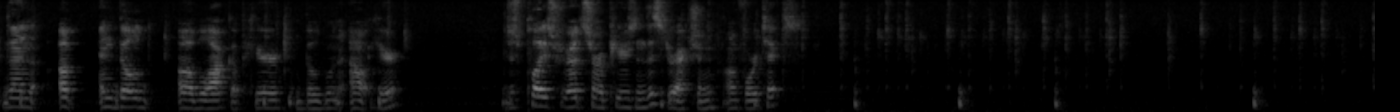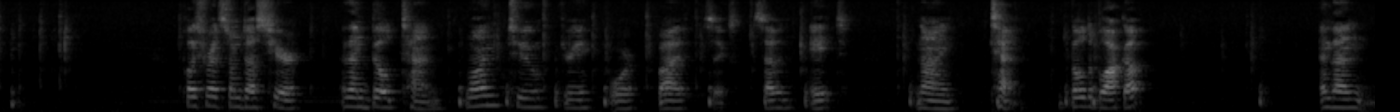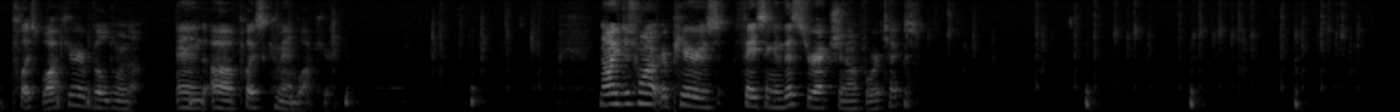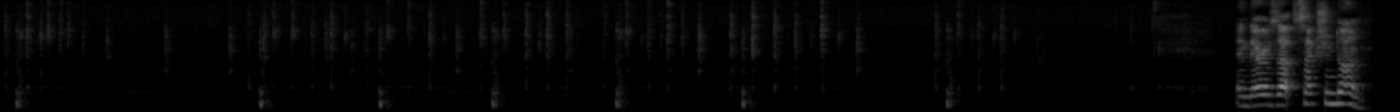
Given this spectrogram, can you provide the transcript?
Then up and build a block up here, build one out here. Just place redstone appears in this direction on four ticks. Place redstone dust here, and then build 10. 1, 2, 3, 4, 5, 6, 7, 8, 9, 10. Build a block up, and then place block here, build one up, and uh, place a command block here. Now I just want repeaters facing in this direction on 4 And there's that section done.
